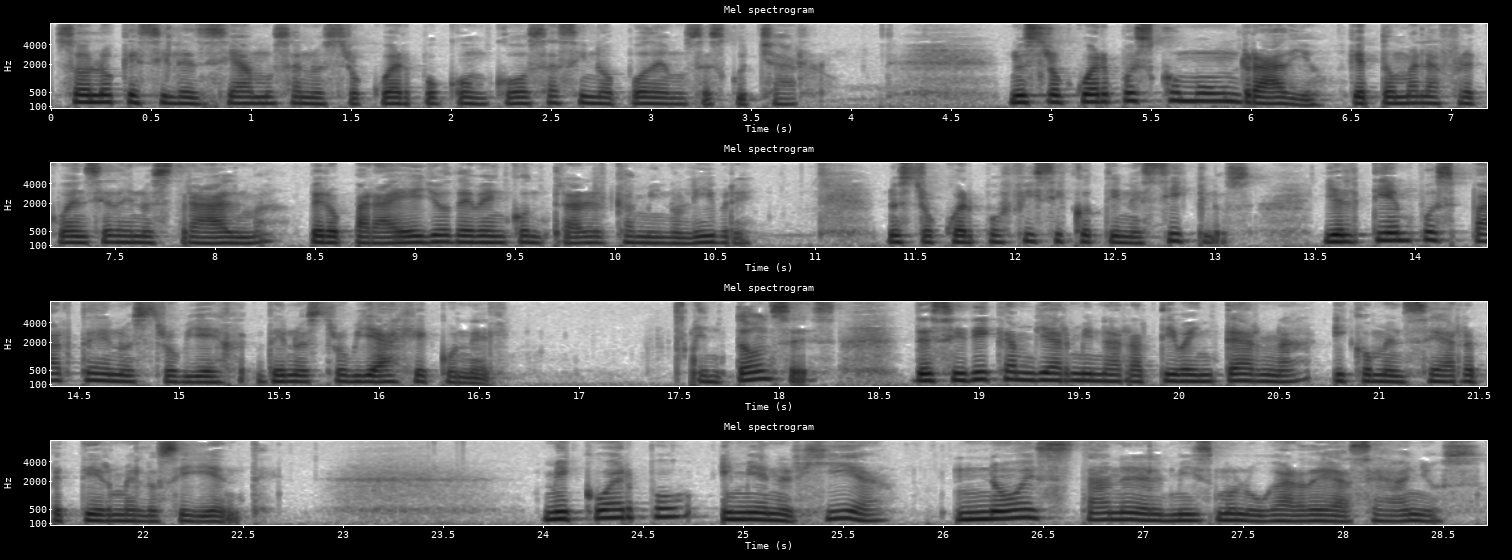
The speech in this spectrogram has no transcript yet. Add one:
solo que silenciamos a nuestro cuerpo con cosas y no podemos escucharlo. Nuestro cuerpo es como un radio que toma la frecuencia de nuestra alma, pero para ello debe encontrar el camino libre. Nuestro cuerpo físico tiene ciclos y el tiempo es parte de nuestro, de nuestro viaje con él. Entonces decidí cambiar mi narrativa interna y comencé a repetirme lo siguiente. Mi cuerpo y mi energía no están en el mismo lugar de hace años.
